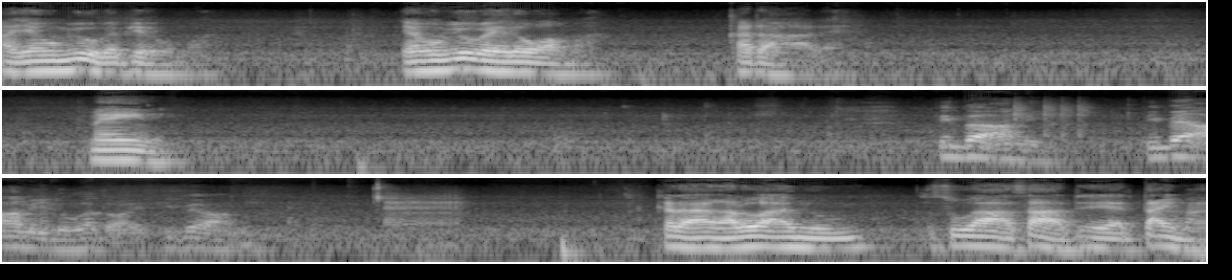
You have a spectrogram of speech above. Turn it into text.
အာရန်ကုန်မြို့ပဲဖြစ်ကုန်မှာရန်ကုန်မြို့ပဲတော့အောင်မှာခတ်တာရတယ် main people army people army လို့ကတော့ people army ခက်တာငါတို့ကအဲ့မျိုးအစိုးရအစတိုက်မှာ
